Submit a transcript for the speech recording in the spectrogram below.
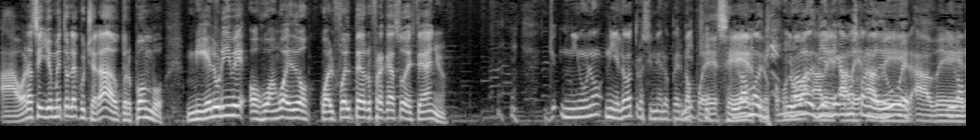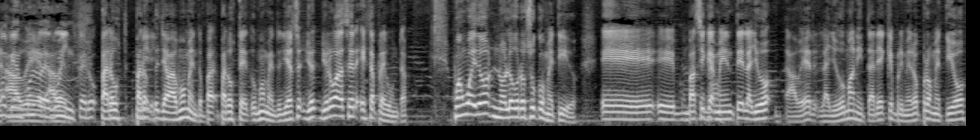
Ahora sí yo meto la cucharada, doctor Pombo. Miguel Uribe o Juan Guaidó, ¿cuál fue el peor fracaso de este año? Ni uno ni el otro, si me lo permite. No puede ser. Íbamos, pero ¿cómo bien, no va? bien ver, digamos, con ver, lo de a Uber. ver, a ver, íbamos bien a con ver, lo de ver. Boeing, pero... Para, usted, para- mire, ya va, un momento, para, para usted, un momento. Sé- yo, yo le voy a hacer esta pregunta. Juan Guaidó no logró su cometido. Eh, eh, básicamente la ayuda, a ver, la ayuda humanitaria que primero prometió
